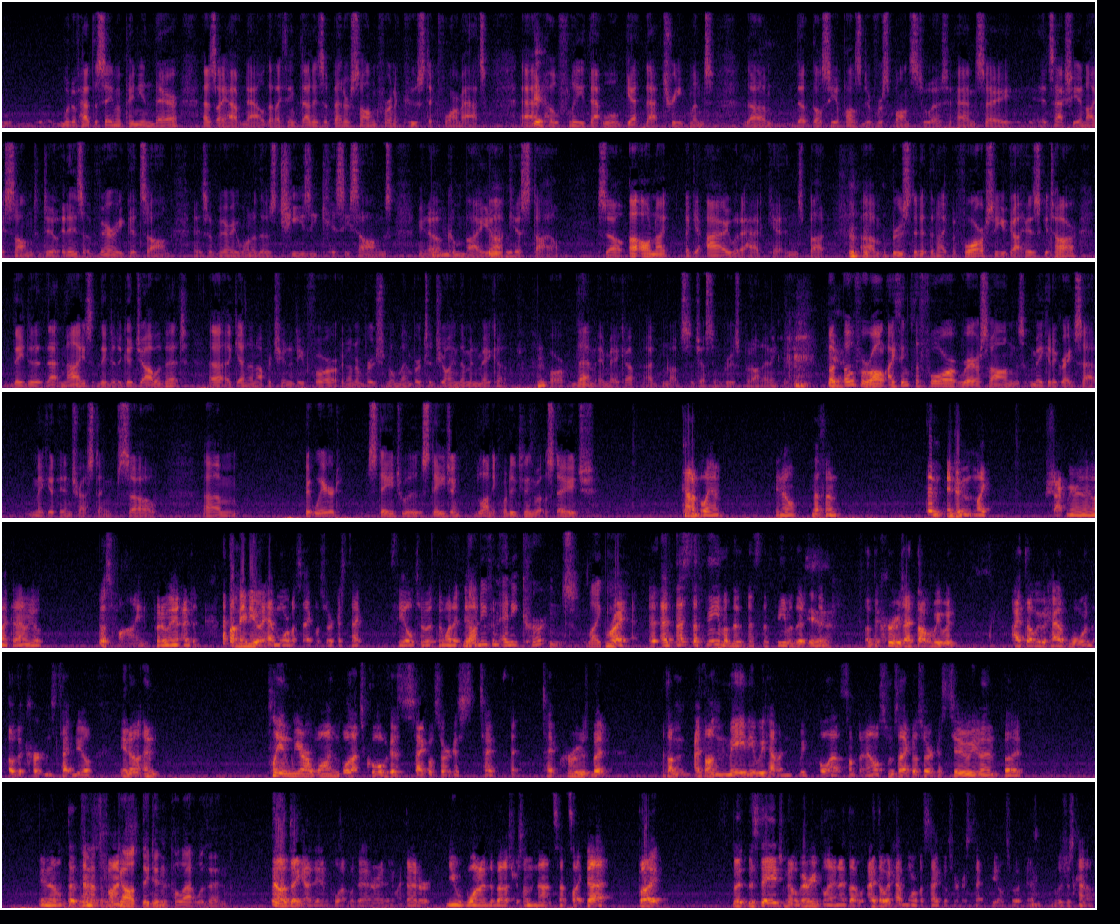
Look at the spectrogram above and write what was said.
would have had the same opinion there as I have now that I think that is a better song for an acoustic format, and Yeah. hopefully that will get that treatment. Um, that they'll see a positive response to it and say it's actually a nice song to do. It is a very good song, and it's a very one of those cheesy kissy songs, you know, Mhm. kumbaya Mhm. kiss style. So uh, all night again, I would have had kittens, but um, Bruce did it the night before, so you got his guitar. They did it that night. They did a good job of it. Uh, again, an opportunity for an unoriginal member to join them in makeup, Hmm. or them in makeup. I'm not suggesting Bruce put on any. But Yeah. overall, I think the four rare songs make it a great set, make it interesting. So, um, bit weird. Stage was staging. Lonnie, what did you think about the stage? Kind of bland. You know, nothing. Didn't it didn't like shock me or anything like that. I mean, it, it was fine, but I mean, I, th- I thought maybe it would have more of a Psycho Circus type feel to it than what it did. Not even any curtains. Like right. That's the theme of the that's the theme of the, Yeah. the of the cruise. I thought we would, I thought we would have more of the curtains type deal. You know, and playing We Are One. Well, that's cool because it's a Psycho Circus type type cruise, but. I thought I thought maybe we'd have a we'd pull out something else from Psycho Circus too, even, but you know that and that's Thank fine. God, they didn't pull out within. No, thank God they didn't pull out with that or anything like that, or you wanted the best or some nonsense like that. But the the stage, no, very bland. I thought I thought it'd have more of a Psycho Circus type feel to it. And it was just kind of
